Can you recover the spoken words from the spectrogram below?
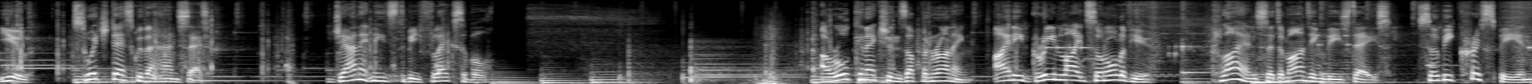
You, switch desk with a handset. Janet needs to be flexible. Are all connections up and running? I need green lights on all of you. Clients are demanding these days, so be crispy and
